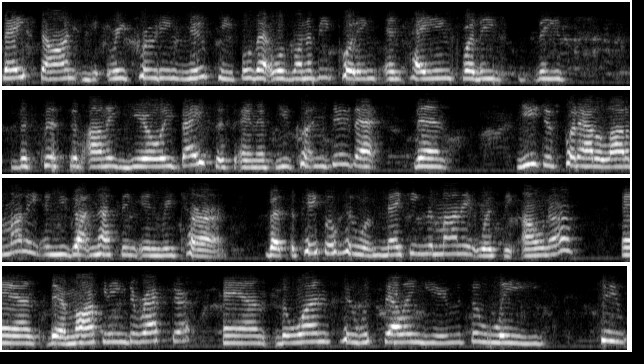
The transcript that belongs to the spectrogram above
based on recruiting new people that were going to be putting and paying for these these the system on a yearly basis. And if you couldn't do that, then you just put out a lot of money and you got nothing in return. But the people who were making the money was the owner and their marketing director and the ones who were selling you the leads to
